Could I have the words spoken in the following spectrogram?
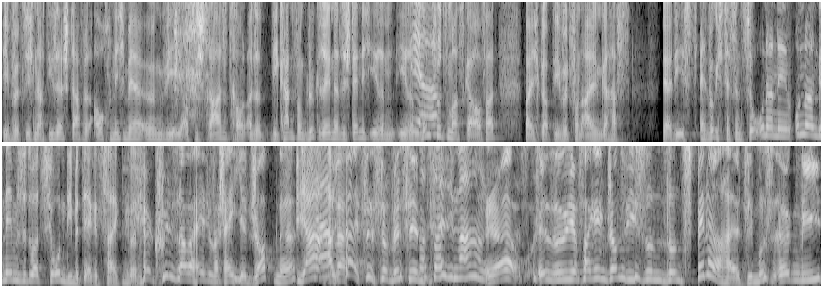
die wird sich nach dieser Staffel auch nicht mehr irgendwie auf die Straße trauen. Also die kann von Glück reden, dass sie ständig ihren, ihre Ja. Mundschutzmaske aufhat, weil ich glaube, die wird von allen gehasst. Ja, die ist äh, wirklich, das sind so unangenehm, unangenehme Situationen, die mit der gezeigt werden. Ja, cool ist aber halt wahrscheinlich ihr Job, ne? Ja, aber es ist so ein bisschen. Was soll sie machen? Ja, also ihr fucking Job, sie ist so ein, so ein Spinner halt. Sie muss irgendwie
